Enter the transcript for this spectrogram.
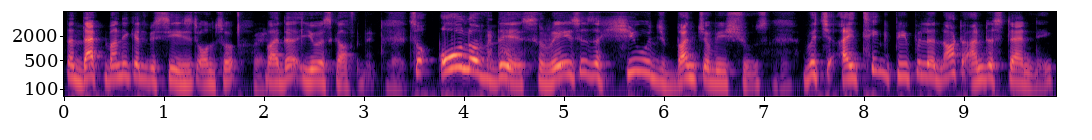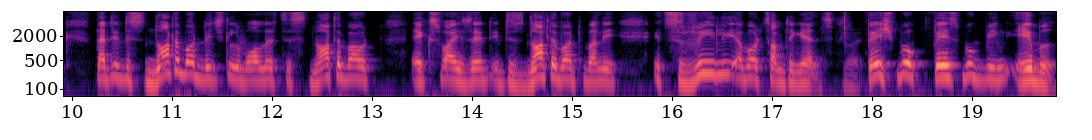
then that money can be seized also right. by the US government. Right. So, all of this raises a huge bunch of issues, mm -hmm. which I think people are not understanding that it is not about digital wallets, it's not about XYZ, it is not about money, it's really about something else. Right. Facebook, Facebook being able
